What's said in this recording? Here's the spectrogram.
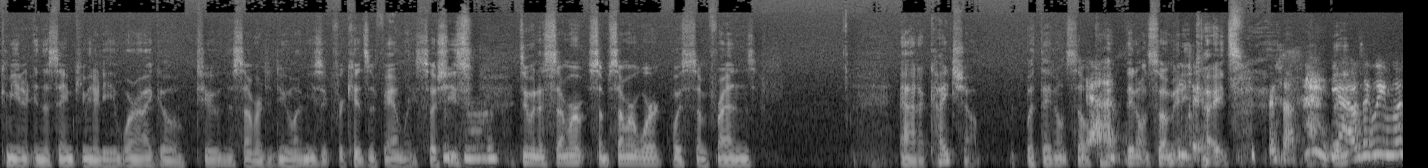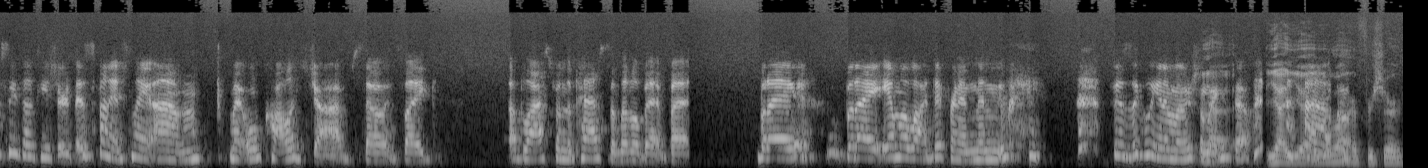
community in the same community where I go to in the summer to do my music for kids and families. So she's mm-hmm. doing a summer some summer work with some friends at a kite shop but they don't sell yeah. they don't sell many t-shirts. kites. yeah, I was like, we mostly sell t-shirts. It's fun. It's my um my old college job, so it's like a blast from the past a little bit, but but I but I am a lot different in many ways, physically and emotionally. Yeah. So yeah, yeah, you um, are for sure.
